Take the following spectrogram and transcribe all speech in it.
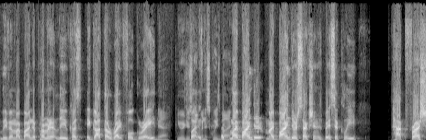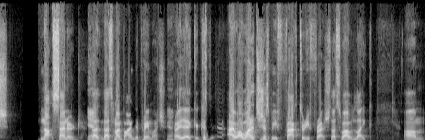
leave it in my binder permanently because it got the rightful grade. Yeah, you were just But hoping to it's- squeeze like, by. my binder my binder section is basically pack fresh not centered. Yeah. that, that's my binder pretty much. Yeah. right because I, I want it to just be factory fresh. That's what i would like. Um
